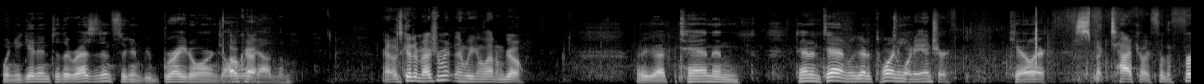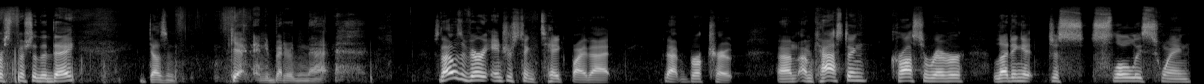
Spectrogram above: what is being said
When you get into the residence, they're gonna be bright orange all the way down them. All right, let's get a measurement, and then we can let them go. We got 10 and 10 and 10. We got a 20. 20 incher. Killer. Spectacular for the first fish of the day. Doesn't get any better than that. So that was a very interesting take by that that brook trout. Um, I'm casting across the river, letting it just slowly swing,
